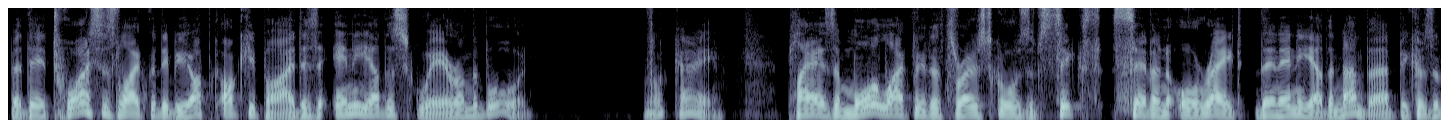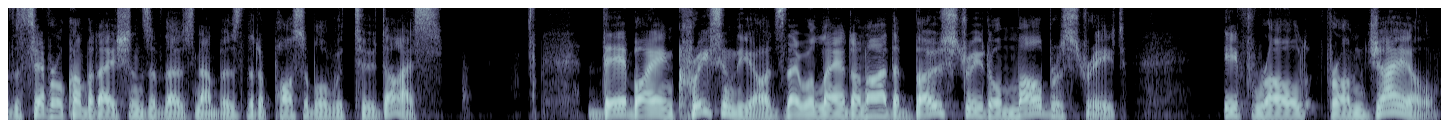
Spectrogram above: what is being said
but they're twice as likely to be op- occupied as any other square on the board. Okay players are more likely to throw scores of six, seven, or eight than any other number because of the several combinations of those numbers that are possible with two dice. Thereby increasing the odds they will land on either Bow Street or Marlborough Street if rolled from jail.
